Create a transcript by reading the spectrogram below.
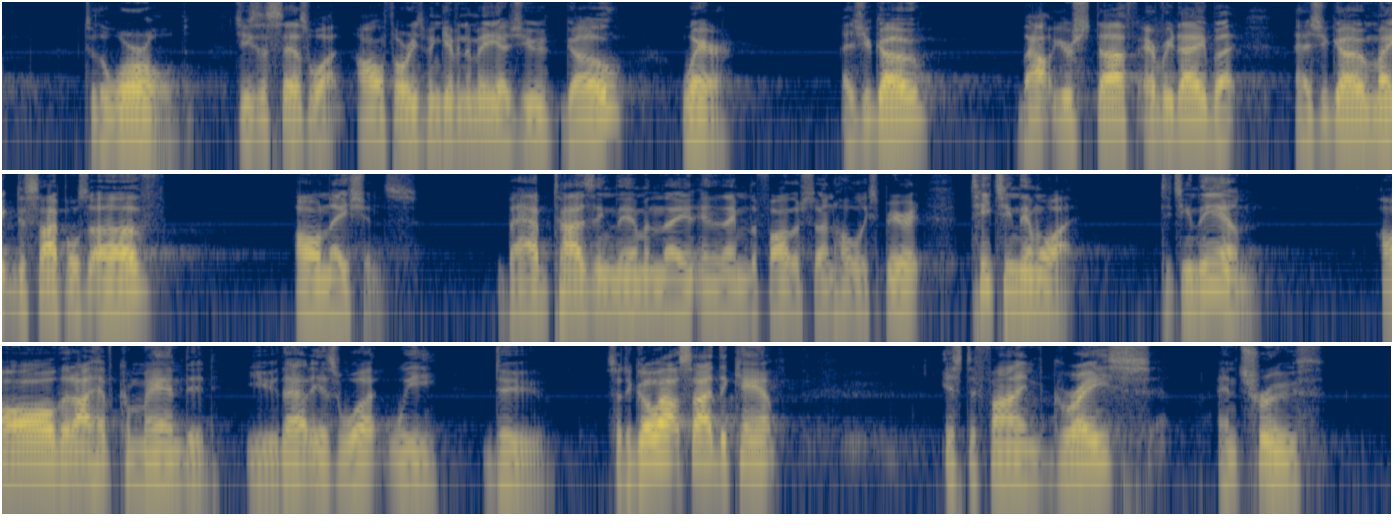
to the world. Jesus says what? All authority has been given to me as you go. Where? As you go about your stuff every day, but as you go, make disciples of all nations baptizing them in the, in the name of the Father, Son, Holy Spirit, teaching them what? Teaching them all that I have commanded you. That is what we do. So to go outside the camp is to find grace and truth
